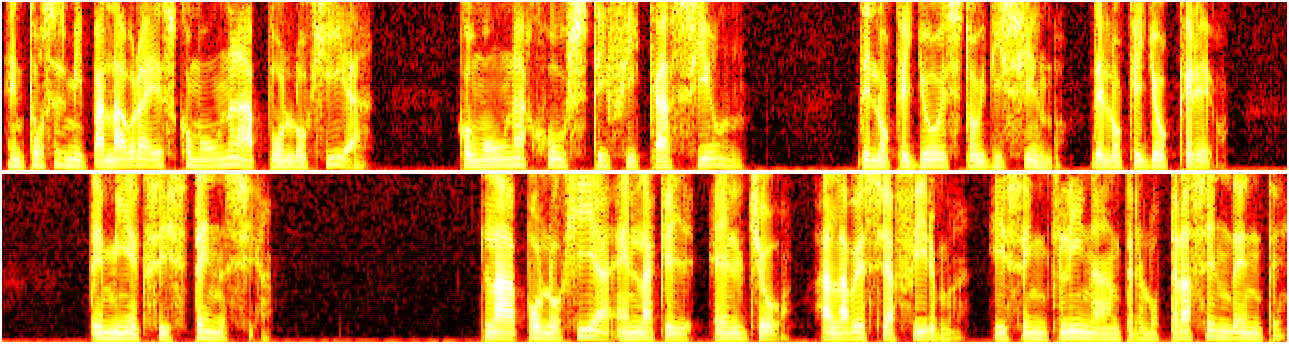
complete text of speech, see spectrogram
entonces mi palabra es como una apología, como una justificación de lo que yo estoy diciendo, de lo que yo creo, de mi existencia. La apología en la que el yo a la vez se afirma y se inclina ante lo trascendente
